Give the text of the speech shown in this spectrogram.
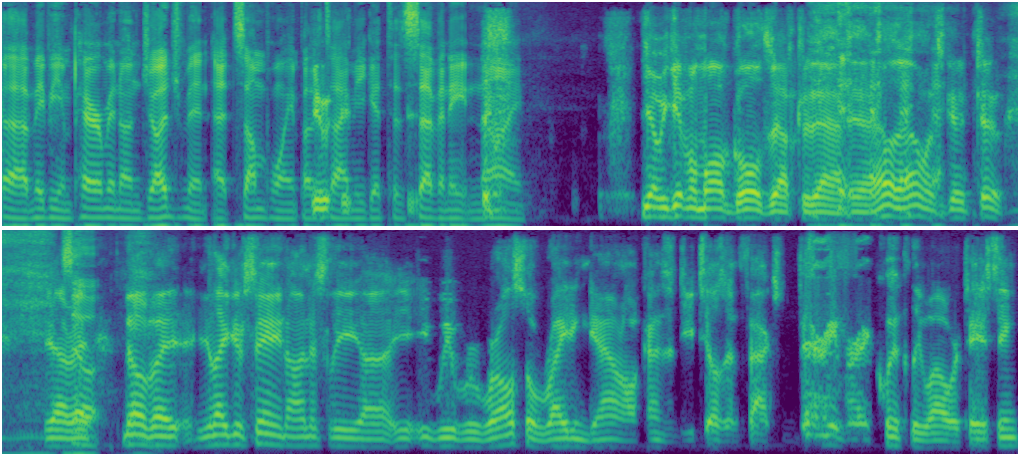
uh, maybe impairment on judgment at some point by the time you get to 7 8 and 9 yeah, we give them all golds after that. Yeah, oh, that one's good too. Yeah, so, right. No, but like you're saying, honestly, uh, we were we're also writing down all kinds of details and facts very, very quickly while we're tasting,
